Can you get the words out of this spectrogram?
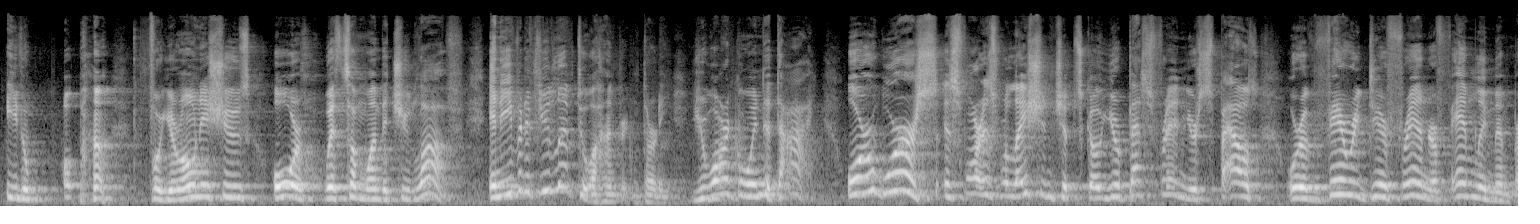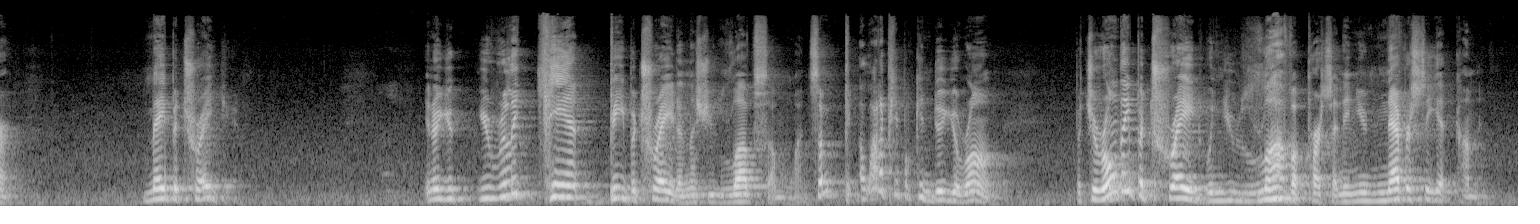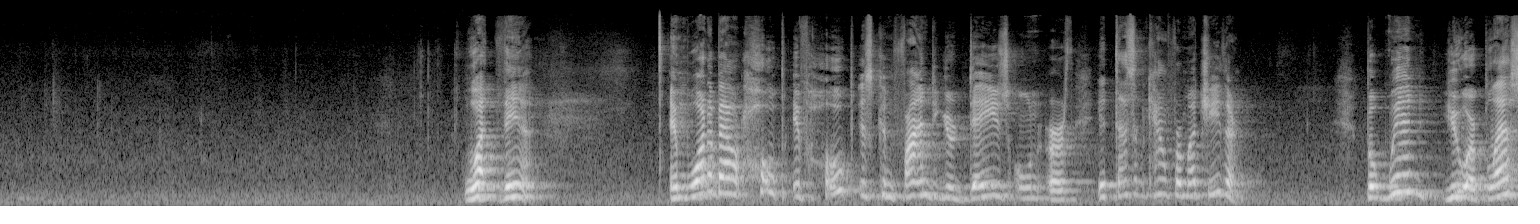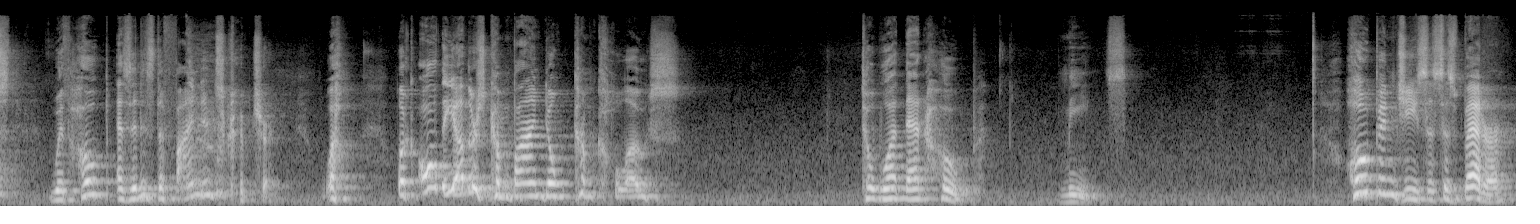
either for your own issues or with someone that you love. And even if you live to 130, you are going to die. Or worse, as far as relationships go, your best friend, your spouse, or a very dear friend or family member may betray you. You know, you, you really can't be betrayed unless you love someone. Some, a lot of people can do you wrong, but you're only betrayed when you love a person and you never see it coming. What then? And what about hope? If hope is confined to your days on earth, it doesn't count for much either. But when you are blessed with hope as it is defined in Scripture, well, look, all the others combined don't come close to what that hope means. Hope in Jesus is better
